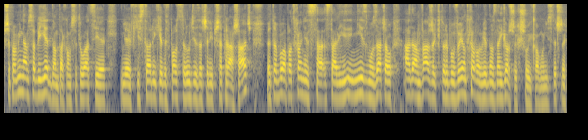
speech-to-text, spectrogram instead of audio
przypominam sobie jedną taką sytuację e, w historii, kiedy w Polsce ludzie zaczęli przepraszać. To było pod koniec sta- stalinizmu. Zaczął Adam Warzyk, który był wyjątkową, jedną z najgorszych szuj komunistycznych,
